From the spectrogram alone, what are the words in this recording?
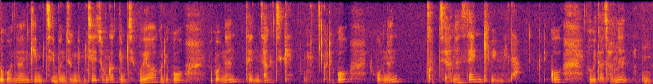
요거는 김치, 문중김치, 총각김치고요. 그리고 요거는 된장찌개. 음, 그리고 요거는 굽지 않은 생김입니다 그리고 여기다 저는 음,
